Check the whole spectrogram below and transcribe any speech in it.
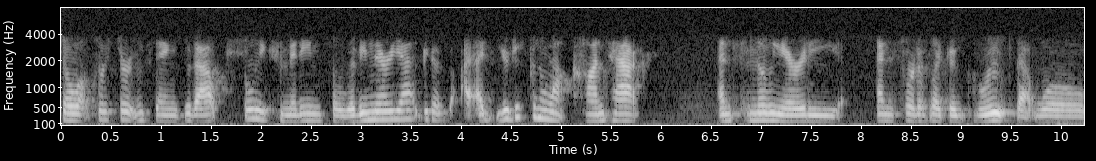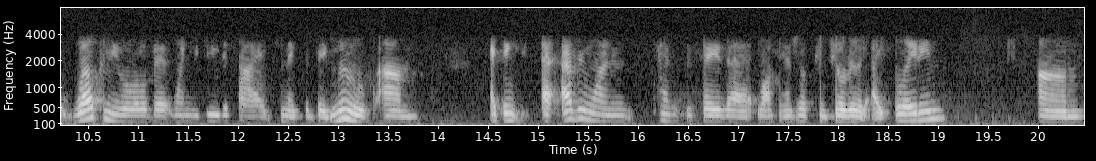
show up for certain things without fully committing to living there yet, because I, I, you're just going to want contacts and familiarity and sort of like a group that will welcome you a little bit when you do decide to make the big move. Um, I think everyone tends to say that Los Angeles can feel really isolating, um,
